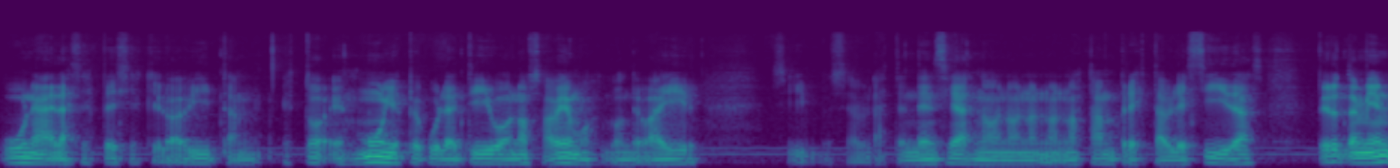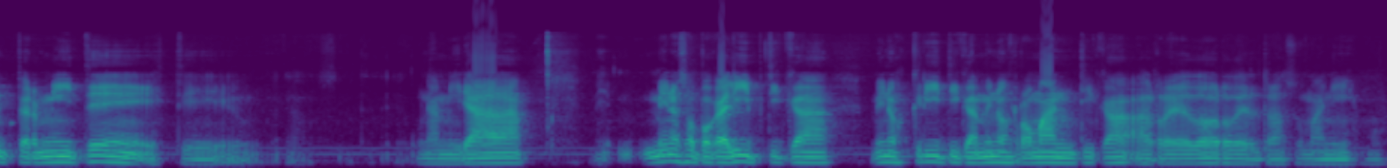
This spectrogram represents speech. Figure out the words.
una de las especies que lo habitan. Esto es muy especulativo, no sabemos dónde va a ir, las tendencias no, no, no, no están preestablecidas, pero también permite este, una mirada menos apocalíptica, menos crítica, menos romántica alrededor del transhumanismo.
